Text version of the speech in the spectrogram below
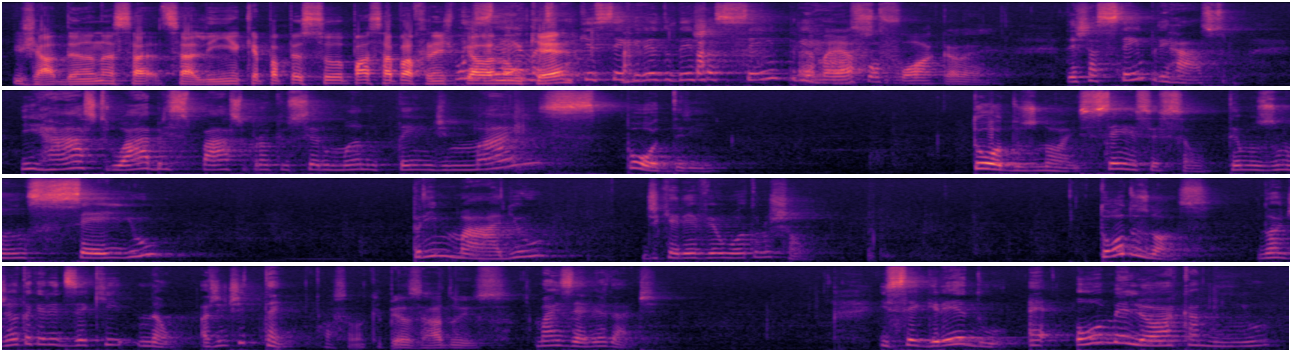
já dando essa, essa linha que é pra pessoa passar pra frente porque Pois ela é, não mas quer. Porque segredo deixa sempre É, mas é rastro. fofoca, velho. Deixa sempre rastro. E rastro abre espaço para o que o ser humano tem de mais podre. Todos nós, sem exceção, temos um anseio primário de querer ver o outro no chão. Todos nós. Não adianta querer dizer que não. A gente tem. Nossa, que pesado isso. Mas é verdade. E segredo é o melhor caminho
